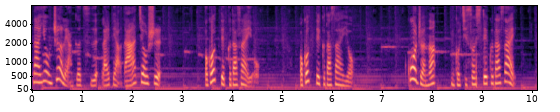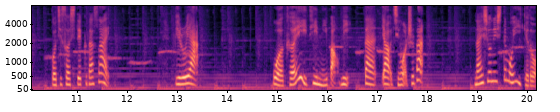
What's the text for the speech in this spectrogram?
那用这两个词来表达就是おごってくださいよ，おごってくださいよ。或者呢，ごちそうしてください，ごちそうしてください。比如呀，我可以替你保密，但要请我吃饭。 内緒にしてもいいけど、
